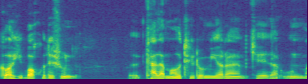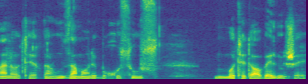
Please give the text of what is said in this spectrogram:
گاهی با خودشون کلماتی رو میارن که در اون مناطق در اون زمان بخصوص متداول میشه.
